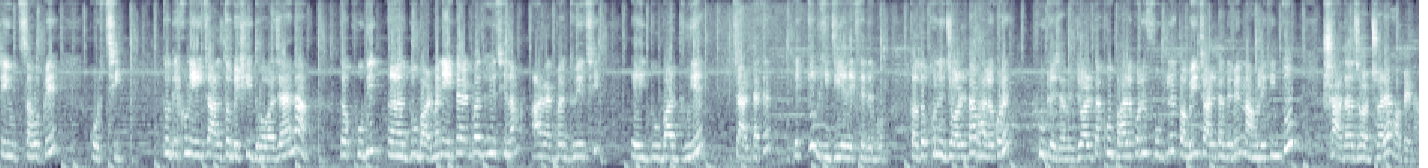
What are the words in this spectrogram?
সেই উৎসাহ পেয়ে করছি। তো দেখুন, এই চাল তো বেশি ধোয়া যায় না। তো খুবই দুবার মানে এটা একবার ধুয়েছিলাম, আর একবার ধুয়েছি। এই দুবার ধুয়ে চালটাকে একটু ভিজিয়ে রেখে দেব। ততক্ষণে জলটা ভালো করে ফুটে যাবে। জলটা খুব ভালো করে ফুটলে তবেই চালটা দেবেন, না হলে কিন্তু সাদা ঝরঝরে হবে না।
